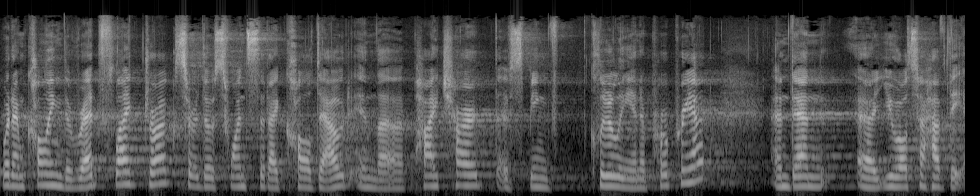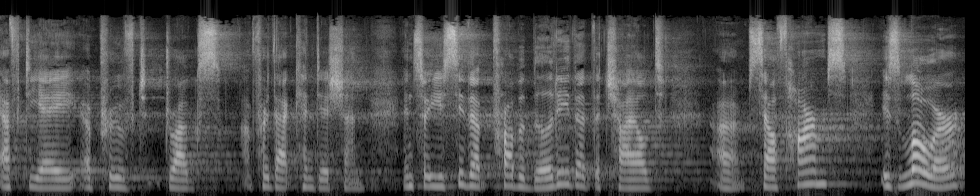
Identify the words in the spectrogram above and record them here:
what I'm calling the red flag drugs are those ones that I called out in the pie chart as being clearly inappropriate. And then uh, you also have the FDA approved drugs for that condition. And so you see the probability that the child uh, self harms is lower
